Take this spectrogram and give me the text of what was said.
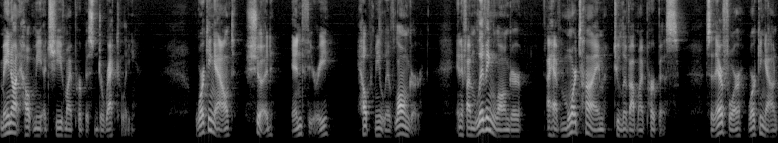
may not help me achieve my purpose directly, working out should, in theory, help me live longer. And if I'm living longer, I have more time to live out my purpose. So, therefore, working out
